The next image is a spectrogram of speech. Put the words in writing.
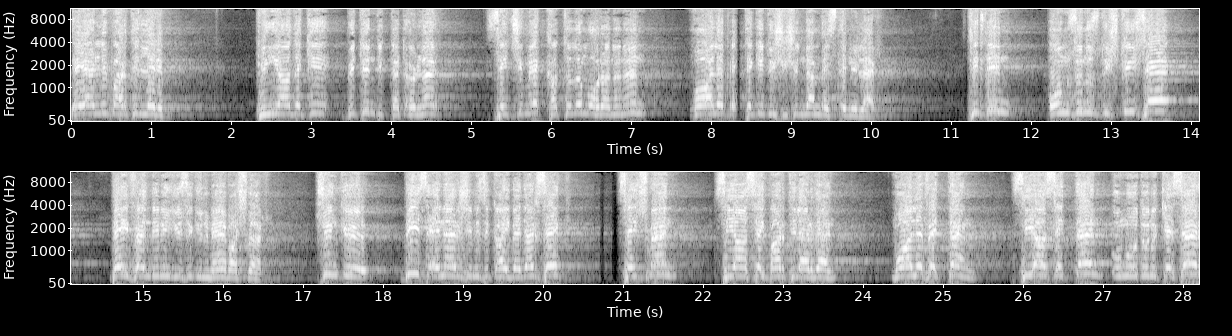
Değerli partililerim, dünyadaki bütün diktatörler seçime katılım oranının muhalefetteki düşüşünden beslenirler. Sizin omzunuz düştüyse beyefendinin yüzü gülmeye başlar. Çünkü biz enerjimizi kaybedersek seçmen siyasi partilerden, muhalefetten, siyasetten umudunu keser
